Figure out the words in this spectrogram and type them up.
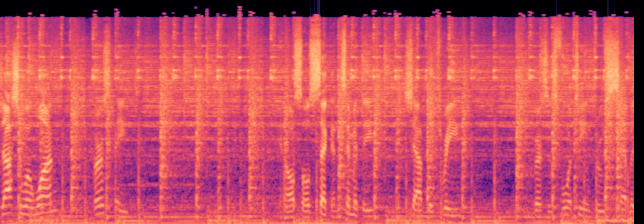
Joshua 1, verse 8. And also 2 Timothy chapter 3, verses 14 through 17.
